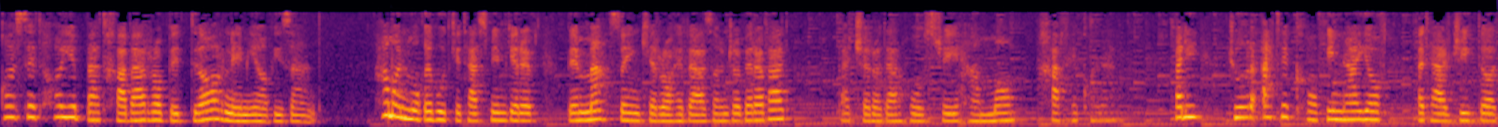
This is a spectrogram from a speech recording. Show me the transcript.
قاصدهای بدخبر را به دار نمی آویزند. همان موقع بود که تصمیم گرفت به محض اینکه راهبه از آنجا برود بچه را در حوزچه حمام خفه کند ولی جرأت کافی نیافت و ترجیح داد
